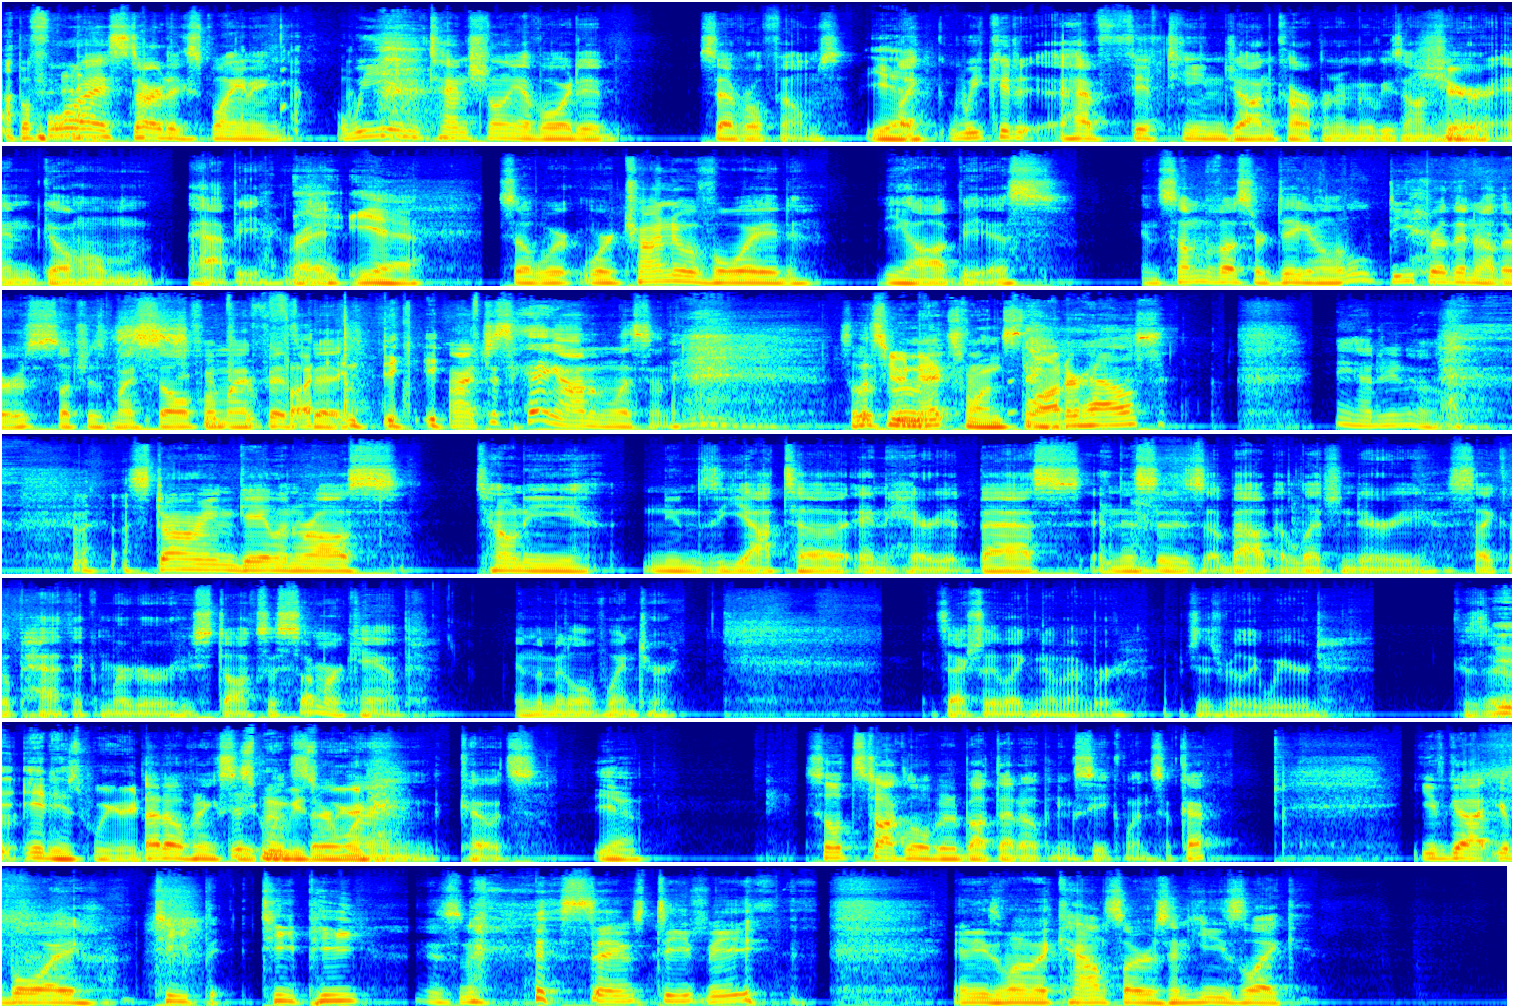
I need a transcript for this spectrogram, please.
Before I start explaining, we intentionally avoided several films. Yeah. Like we could have 15 John Carpenter movies on Sure. here and go home happy, right? Yeah. So we're we're trying to avoid the obvious. And some of us are digging a little deeper than others, such as myself on my fifth pick. deep. All right, just hang on and listen. So What's your next one? Slaughterhouse? Hey, how do you know? Starring Gaylen Ross, Tony Nunziata, and Harriet Bass. And this is about a legendary psychopathic murderer who stalks a summer camp in the middle of winter. It's actually like November, which is really weird. Because It, it is weird. that opening this sequence, movie's they're weird. wearing coats. Yeah. So let's talk a little bit about that opening sequence, okay? You've got your boy TP, TP. His, name- his name's TP, and he's one of the counselors. And he's like,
